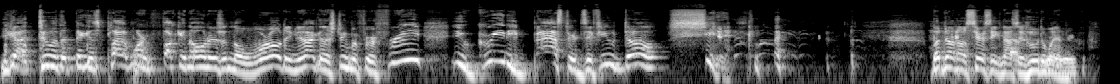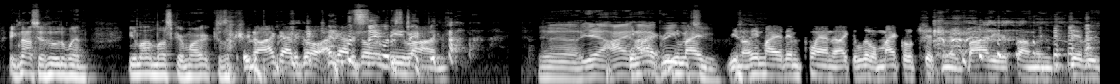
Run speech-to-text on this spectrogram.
You got two of the biggest platform fucking owners in the world, and you're not going to stream it for free? You greedy bastards! If you don't, shit. but no, no, seriously, Ignacio, who to win? Ignacio, who to win? Elon Musk or Mark Zuckerberg? You know, I gotta go. I gotta Say go what with a straight- Elon. Yeah, yeah, I, He I might- agree he with might, you. You know, he might implant like a little microchip in his body or something, give his,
